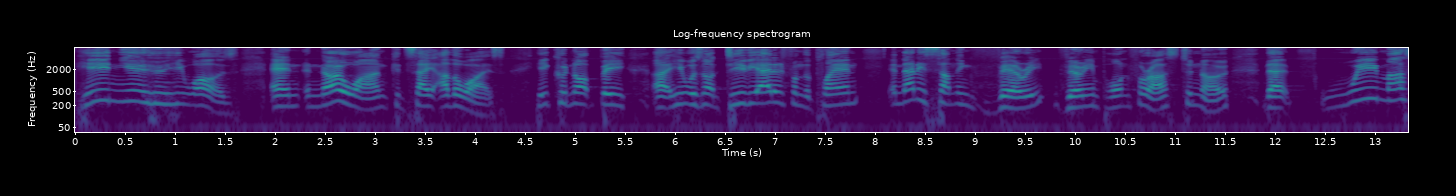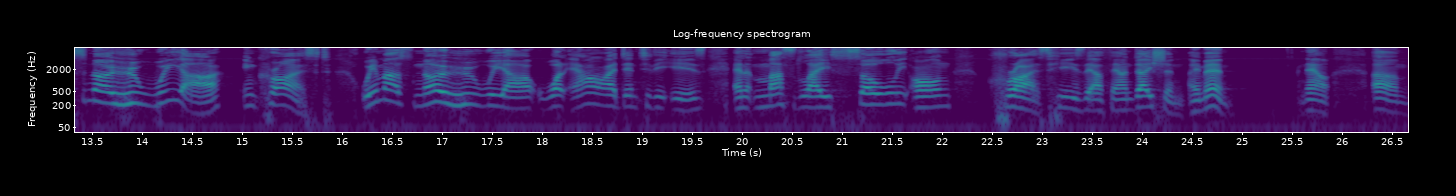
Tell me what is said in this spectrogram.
He knew who he was, and no one could say otherwise. He could not be, uh, he was not deviated from the plan. And that is something very, very important for us to know that we must know who we are in Christ. We must know who we are, what our identity is, and it must lay solely on Christ. He is our foundation. Amen. Now, um,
